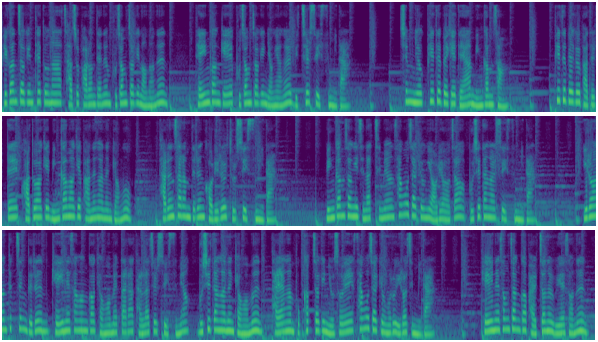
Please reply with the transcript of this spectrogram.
비관적인 태도나 자주 발언되는 부정적인 언어는 대인관계에 부정적인 영향을 미칠 수 있습니다. 16. 피드백에 대한 민감성. 피드백을 받을 때 과도하게 민감하게 반응하는 경우 다른 사람들은 거리를 둘 수 있습니다. 민감성이 지나치면 상호작용이 어려워져 무시당할 수 있습니다. 이러한 특징들은 개인의 상황과 경험에 따라 달라질 수 있으며 무시당하는 경험은 다양한 복합적인 요소의 상호작용으로 이뤄집니다. 개인의 성장과 발전을 위해서는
